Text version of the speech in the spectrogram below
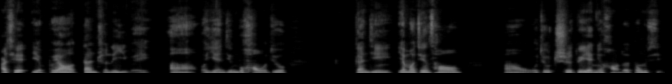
而且也不要单纯的以为啊，我眼睛不好，我就赶紧眼保健操啊，我就吃对眼睛好的东西。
